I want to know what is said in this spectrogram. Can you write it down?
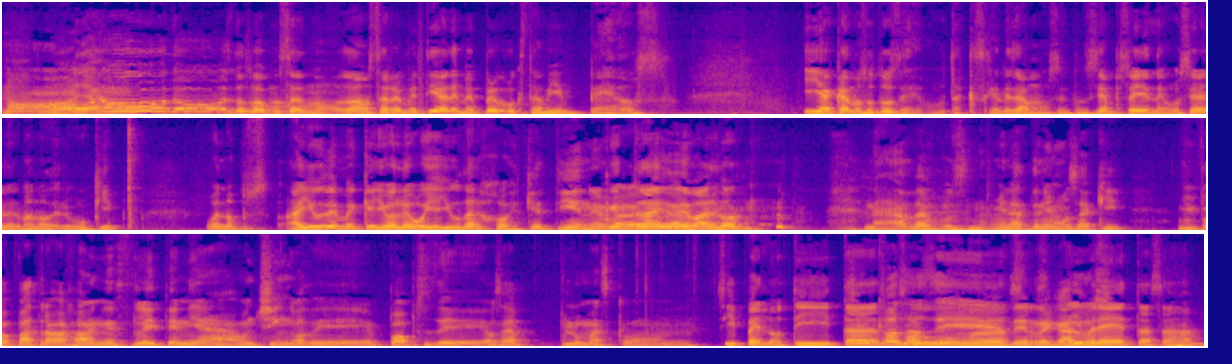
No, ya no. no, no, los vamos a, no, los vamos a remitir al MP porque están bien pedos. Y acá nosotros de, puta, ¿qué les damos? Entonces ya empezó a negociar el hermano del Buki. Bueno, pues ayúdeme que yo le voy a ayudar, joven. ¿Qué tiene, ¿Qué trae de valor? Nada, pues mira, tenemos aquí. Mi papá trabajaba en Nestlé y tenía un chingo de pops de, o sea, plumas con. Sí, pelotitas, Sí, cosas de- de regalos. libretas, ajá. Ajá.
